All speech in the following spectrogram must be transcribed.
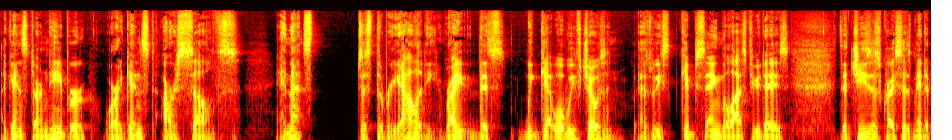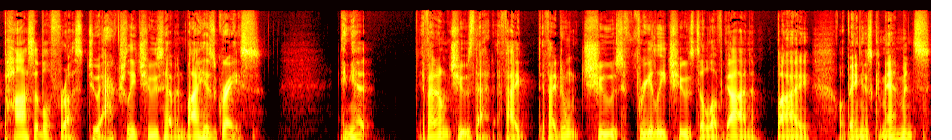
against our neighbor, or against ourselves. And that's just the reality, right? This we get what we've chosen, as we keep saying the last few days, that Jesus Christ has made it possible for us to actually choose heaven by His grace. And yet if I don't choose that, if I if I don't choose freely choose to love God by obeying his commandments,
